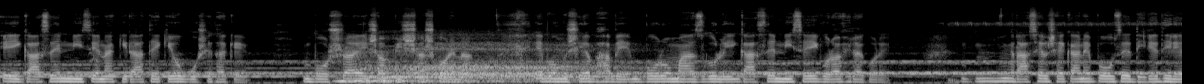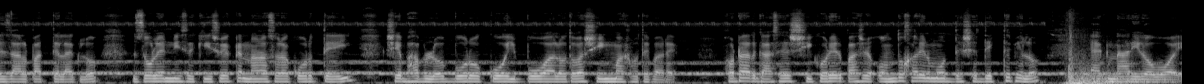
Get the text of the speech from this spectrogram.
এই গাছের নিচে নাকি রাতে কেউ বসে থাকে? বর্ষা এসব বিশ্বাস করে না, এবং সে ভাবে বড় মাছগুলি গাছের নিচেই ঘোরাফেরা করে। রাসেল সেখানে পৌঁছে ধীরে ধীরে জাল পাততে লাগল। জলের নিচে কিছু একটা নড়াচড়া করতেই সে ভাবলো, বড় কই, বোয়াল অথবা শিং মাছ হতে পারে। হঠাৎ গাছের শিকড়ের পাশে অন্ধকারের মধ্যে সে দেখতে পেল এক নারীর অবয়।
